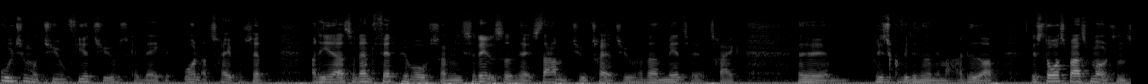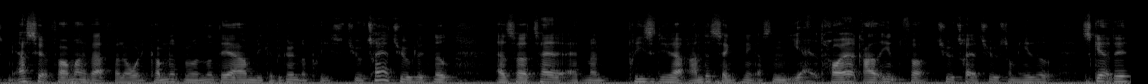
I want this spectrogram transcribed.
ultimo 2024 skal lægge under 3%. Og det er altså den Fed pivot, som i særdeleshed her i starten af 2023 har været med til at trække øh, risikovilligheden i markedet op. Det store spørgsmål, sådan som jeg ser for mig i hvert fald over de kommende måneder, det er, om vi kan begynde at prise 2023 lidt ned. Altså at tage, at man priser de her rentesænkninger sådan i alt højere grad ind for 2023 som helhed. Sker det,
